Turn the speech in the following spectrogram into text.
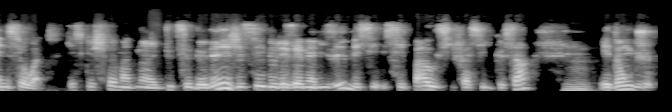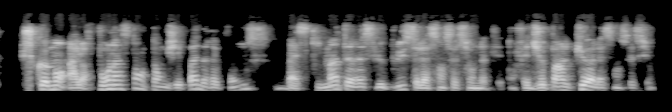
And so what? Qu'est-ce que je fais maintenant avec toutes ces données? J'essaie de les analyser, mais c'est c'est pas aussi facile que ça. Mmh. Et donc je, je commence. Alors pour l'instant, tant que j'ai pas de réponse, bah, ce qui m'intéresse le plus, c'est la sensation de l'athlète. En fait, je parle que à la sensation.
